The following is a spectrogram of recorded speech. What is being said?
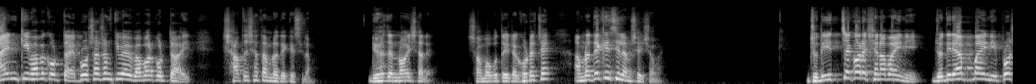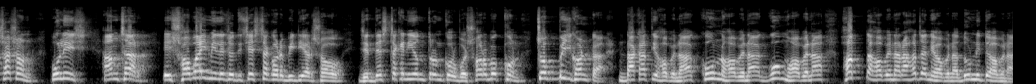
আইন কীভাবে করতে হয়, প্রশাসন কীভাবে ব্যবহার করতে হয়, সাথে সাথে আমরা দেখেছিলাম। দুই হাজার নয় সালে সম্ভবত এটা ঘটেছে, আমরা দেখেছিলাম সেই সময়। যদি ইচ্ছে করে সেনাবাহিনী, যদি র্যাব বাহিনী, প্রশাসন, পুলিশ, আনসার, এই সবাই মিলে যদি চেষ্টা করে বিডিআর সহ যে দেশটাকে নিয়ন্ত্রণ করব সর্বক্ষণ চব্বিশ ঘণ্টা, ডাকাতি হবে না, খুন হবে না, গুম হবে না, হত্যা হবে না, রাহাজানি হবে না, দুর্নীতি হবে না,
